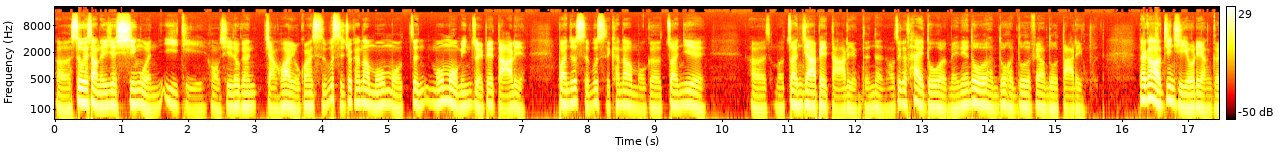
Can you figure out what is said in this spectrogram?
呃社会上的一些新闻议题哦，其实都跟讲话有关，时不时就看到某某真某某名嘴被打脸，不然就时不时看到某个专业。呃，什么专家被打脸等等，哦，这个太多了，每年都有很多很多的非常多的打脸文。那刚好近期有两个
